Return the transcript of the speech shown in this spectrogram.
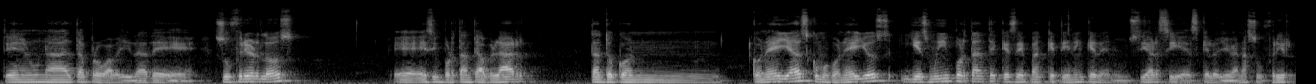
tienen una alta probabilidad de sufrirlos. Eh, es importante hablar tanto con, con ellas como con ellos y es muy importante que sepan que tienen que denunciar si es que lo llegan a sufrir.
